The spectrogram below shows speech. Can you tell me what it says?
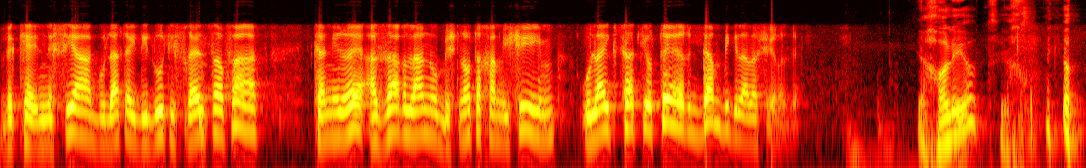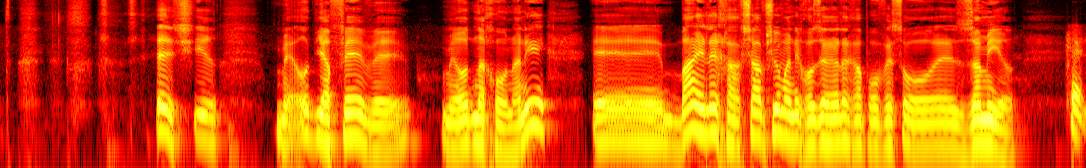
וכנשיא אגודת הידידות ישראל-צרפת, כנראה עזר לנו בשנות החמישים, אולי קצת יותר, גם בגלל השיר הזה. יכול להיות, יכול להיות. זה שיר מאוד יפה ומאוד נכון. אני בא אליך, עכשיו שוב אני חוזר אליך, פרופסור אה, זמיר. כן.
